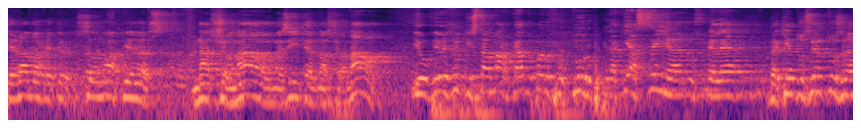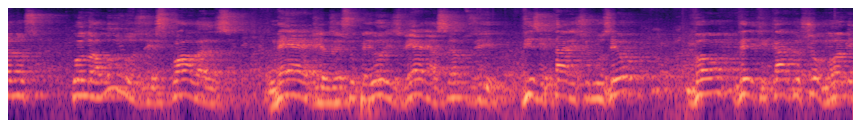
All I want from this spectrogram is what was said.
Terá uma repercussão não apenas nacional, mas internacional, e eu vejo que está marcado para o futuro, porque daqui a 100 anos, Pelé, daqui a 200 anos, quando alunos de escolas médias e superiores vierem a Santos e visitarem esse museu, vão verificar que o seu nome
